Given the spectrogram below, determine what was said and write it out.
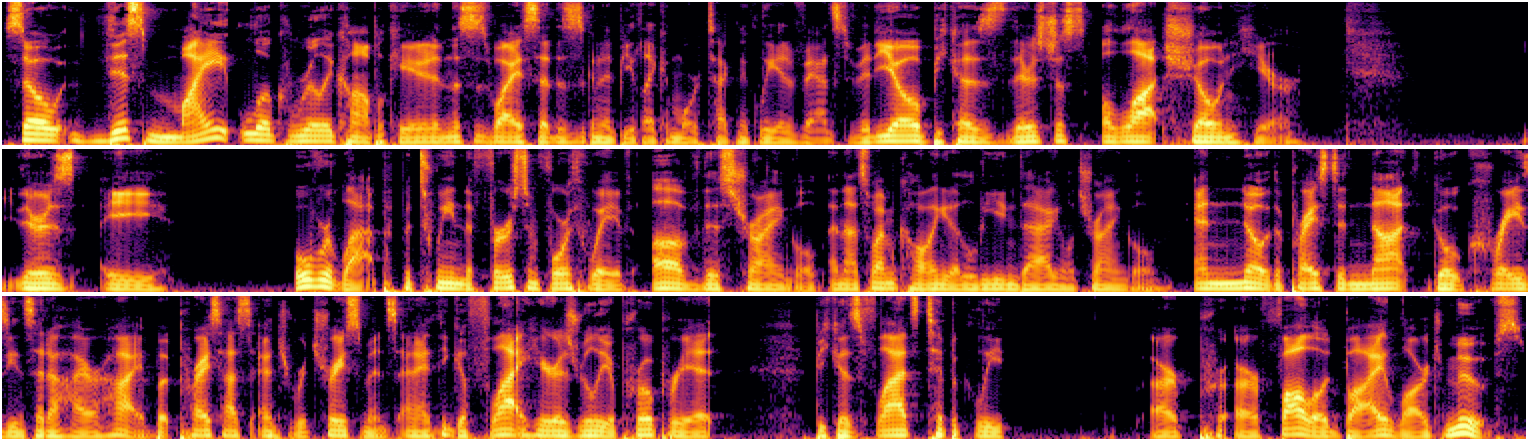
So this might look really complicated, and this is why I said this is going to be like a more technically advanced video because there's just a lot shown here. There's a overlap between the first and fourth wave of this triangle, and that's why I'm calling it a leading diagonal triangle. And no, the price did not go crazy and set a higher high, but price has to enter retracements, and I think a flat here is really appropriate because flats typically are, are followed by large moves.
